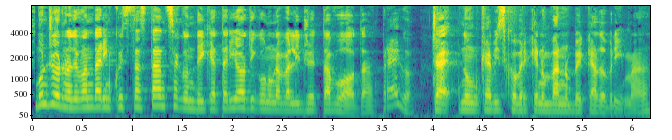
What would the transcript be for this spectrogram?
Buongiorno, devo andare in questa stanza con dei catarioti con una valigetta vuota vuota. Prego. Cioè, non capisco perché non vanno beccato prima. Eh?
